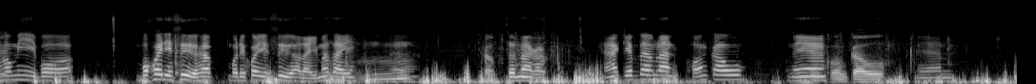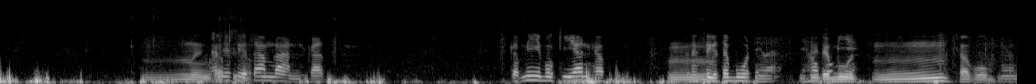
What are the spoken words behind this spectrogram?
เฮามีบ่บ่ค่อยได้ซื้อครับบ่ได้ค่อยได้ซื้ออะไรมาใส่อืมครับ ส่วนมากครับหาเก็บตามร้านของเก่าแหน่เป็นของเก่าแม่นอืมมึงคเขารับจะซื้อตามร้านก็ก็มีบ่เกียนครับอืมก็ซื้อแต่บูทนี่แหละที่เฮาแต่บ่บูมีดอืมครับผมแม่น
